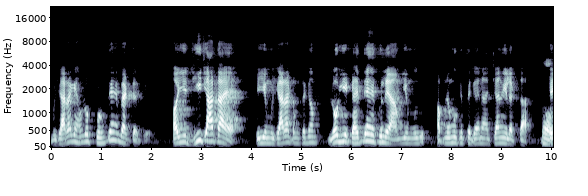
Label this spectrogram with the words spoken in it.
मुशायरा कि हम लोग कुड़ते हैं बैठ करके। और ये जी चाहता है कि ये मुशारा कम से कम लोग ये कहते हैं खुलेआम ये अपने मुँह किससे कहना अच्छा नहीं लगता कि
